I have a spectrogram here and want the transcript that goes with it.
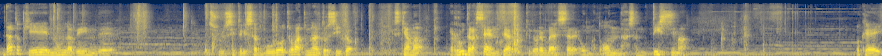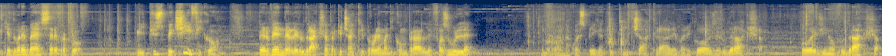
Dato che non la vende sul sito di Sadhguru, ho trovato un altro sito che si chiama Rudra Center, che dovrebbe essere... Oh madonna, santissima! Ok, che dovrebbe essere proprio il più specifico per vendere le Rudraksha perché c'è anche il problema di comprare le fasulle. Oh madonna, qua spiega tutti i chakra, le varie cose, Rudraksha, Origin of Rudraksha.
